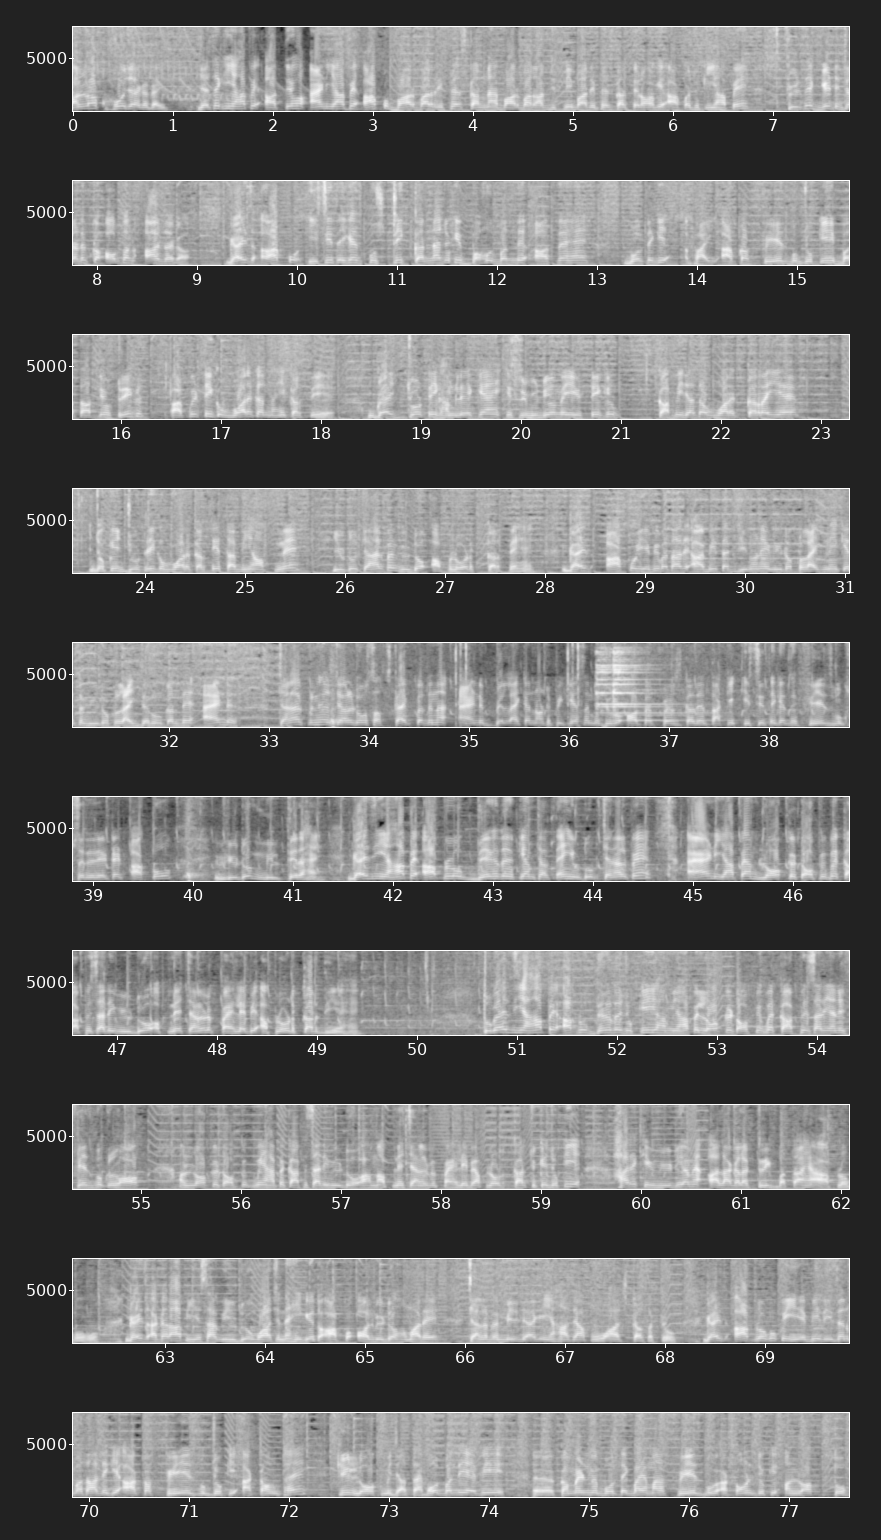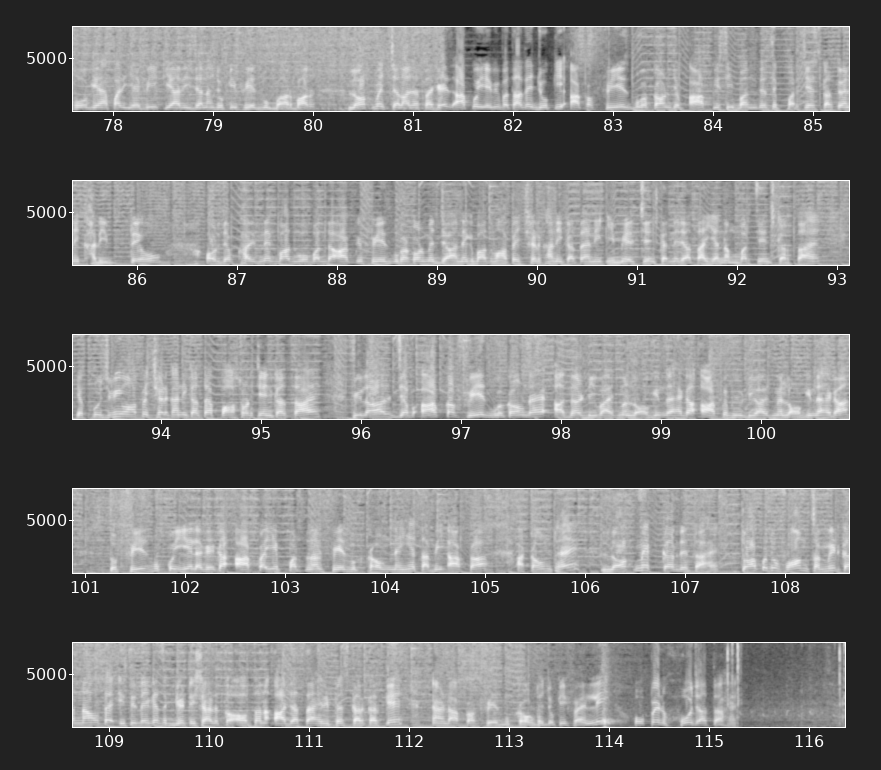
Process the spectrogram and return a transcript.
अनलॉक हो जाएगा गाइज़ जैसे कि यहाँ पे आते हो एंड यहाँ पे आपको बार बार रिफ्रेश करना है बार बार आप जितनी बार रिफ्रेश करते रहोगे, आपका जो कि यहाँ पे फिर से गेट स्टार्टस का ऑप्शन आ जाएगा। गाइज़ आपको इसी तरीके से कुछ ट्रिक करना है जो कि बहुत बंदे आते हैं। बोलते कि, भाई, आपका फेसबुक जो कि बताते हो ट्रिक आपकी ट्रिक वर्क नहीं करती है। गाइज़ जो ट्रिक हम लेके आए इस वीडियो में ये ट्रिक काफ़ी ज़्यादा वर्क कर रही है। जो कि जो ट्रिक वर्क करती है, तभी हम अपने यूट्यूब चैनल पर वीडियो अपलोड करते हैं। गाइज़ आपको ये भी बता दें, अभी तक जिन्होंने वीडियो को लाइक नहीं किया तो वीडियो को लाइक ज़रूर कर दें। एंड चैनल पर चैनल को सब्सक्राइब कर देना। एंड बेल आइकन नोटिफिकेशन को ज़रूर ऑल पर प्रेस कर दें, ताकि इसी तरीके से फेसबुक से रिलेटेड आपको वीडियो मिलते रहें। गाइज़ यहाँ पे आप लोग देख रहे हो कि हम चलते हैं यूट्यूब चैनल पे। एंड यहाँ पे हम लॉक के टॉपिक पे काफ़ी सारी वीडियो अपने चैनल पे पहले भी अपलोड कर दिए हैं। तो गाइज़ यहाँ पे आप लोग देख रहे थे जो कि हम यहाँ पे लॉक के टॉपिक पे काफ़ी सारी, यानी फेसबुक लॉक अनलॉक के टॉपिक में यहाँ पे काफ़ी सारी वीडियो हम अपने चैनल पे पहले भी अपलोड कर चुके जो कि हर एक वीडियो में अलग अलग ट्रिक बताएँ हैं आप लोगों को। गैज़ अगर आप ये सब वीडियो वॉच नहीं किए तो आपको ऑल वीडियो हमारे चैनल पर मिल जाएगी, यहाँ से आप वॉच कर सकते हो। गैज़ आप लोगों को ये भी रीज़न बता दें कि आपका फेसबुक जो कि अकाउंट है, कि लॉक में जाता है। बहुत बंदे ये भी कमेंट में बोलते हैं भाई हमारा फेसबुक अकाउंट जो कि अनलॉक तो हो गया, पर यह भी क्या रीज़न है जो कि फेसबुक बार बार लॉक में चला जाता है। गैस आपको ये भी बता दें, जो कि आपका फेसबुक अकाउंट जब आप किसी बंदे से परचेज करते हो, यानी खरीदते हो और जब खरीदने के बाद वो बंदा आपके फेसबुक अकाउंट में जाने के बाद वहाँ पे छेड़खानी करता है, यानी ईमेल चेंज करने जाता है या नंबर चेंज करता है, या कुछ भी वहाँ पे छेड़खानी करता है पासवर्ड चेंज करता है, फ़िलहाल जब आपका फेसबुक अकाउंट है अदर डिवाइस में लॉगिन रहेगा, आपका भी डिवाइस में लॉगिन रहेगा तो फेसबुक को ये लगेगा, आपका ये पर्सनल फेसबुक अकाउंट नहीं है, तभी आपका अकाउंट है लॉक में कर देता है। तो आपको जो फॉर्म सबमिट करना होता है, इसी तरीके से गेट स्टार्ट का ऑप्शन आ जाता है रिफ्रेश कर करके एंड आपका फेसबुक अकाउंट है, जो कि फाइनली ओपन हो जाता है।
